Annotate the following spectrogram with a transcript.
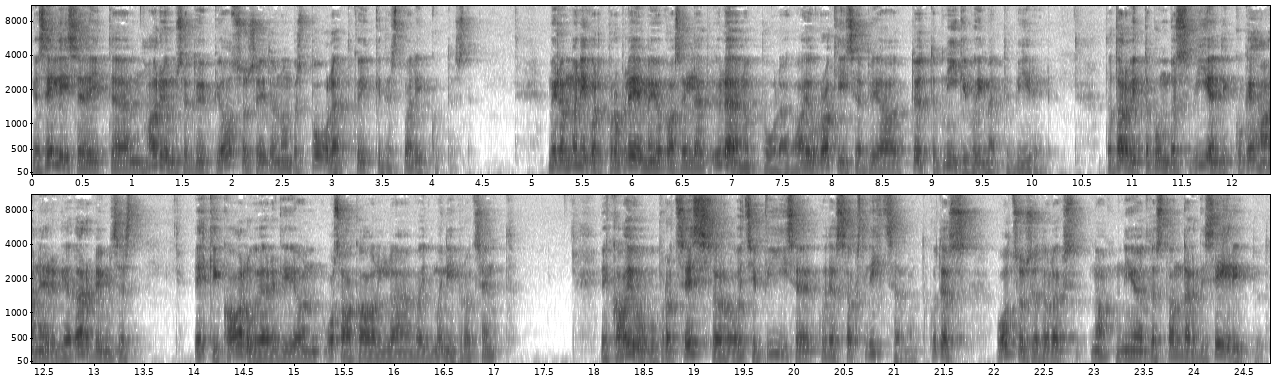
ja selliseid ähm, harjumuse tüüpi otsuseid on umbes pooled kõikidest valikutest. meil on mõnikord probleeme juba selle ülejäänud poolega, aju ragiseb ja töötab niigi võimete piiril. ta tarvitab umbes viiendiku kehaenergia tarbimisest, ehkki kaalu järgi on osakaal äh, vaid mõni protsent. Ehk aju kui protsessor otsib viise, kuidas saaks lihtsamalt, kuidas otsused oleks noh, nii-öelda standardiseeritud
